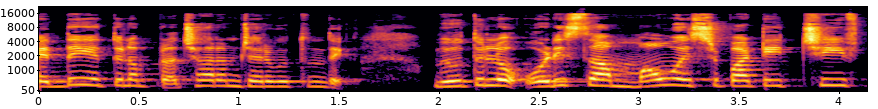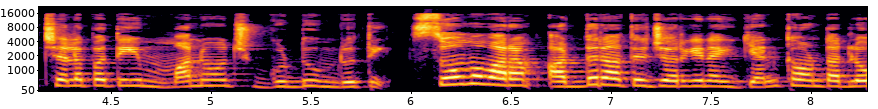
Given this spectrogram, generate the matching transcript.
పెద్ద ఎత్తున ప్రచారం జరుగుతుంది. మృతుల్లో Odisha Maoist party chief Chalapathi Manoj Guddu మృతి. సోమవారం అర్ధరాత్రి జరిగిన ఎన్కౌంటర్లో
